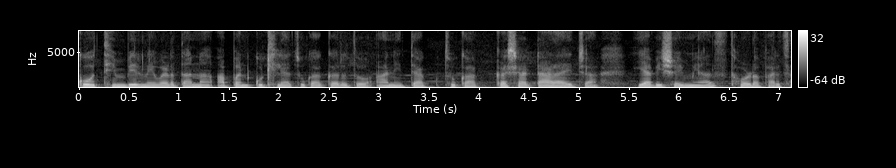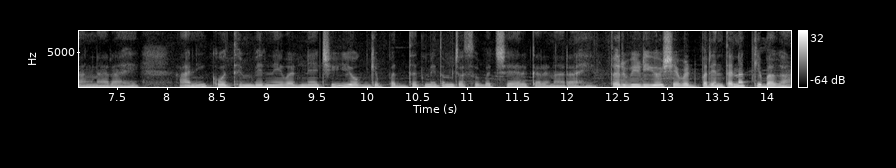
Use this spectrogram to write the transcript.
कोथिंबीर निवडताना आपण कुठल्या चुका करतो आणि त्या चुका कशा टाळायच्या याविषयी मी आज थोडंफार सांगणार आहे. आणि कोथिंबीर निवडण्याची योग्य पद्धत मी तुमच्यासोबत शेअर करणार आहे. तर व्हिडिओ शेवटपर्यंत नक्की बघा.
